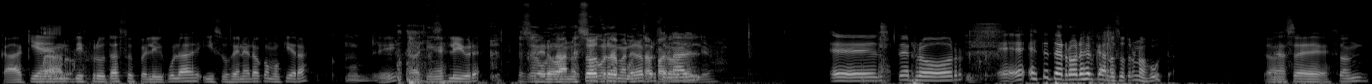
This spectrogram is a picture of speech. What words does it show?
cada quien Claro. disfruta sus películas y su género como quiera, ¿sí? cada quien es libre. Pero una- a nosotros, de manera personal. El terror, e- este terror es el que a nosotros nos gusta. Entonces, son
